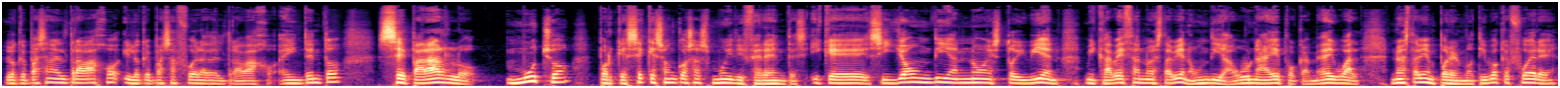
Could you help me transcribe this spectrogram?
lo que pasa en el trabajo y lo que pasa fuera del trabajo. E intento separarlo mucho porque sé que son cosas muy diferentes y que si yo un día no estoy bien, mi cabeza no está bien, o un día, una época, me da igual, no está bien por el motivo que fuere,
